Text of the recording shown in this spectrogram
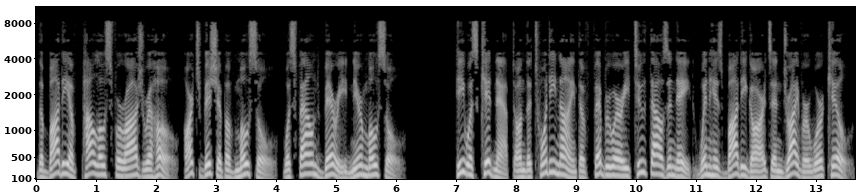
the body of Paulos Faraj Raho, Archbishop of Mosul, was found buried near Mosul. He was kidnapped on 29 February 2008 when his bodyguards and driver were killed.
